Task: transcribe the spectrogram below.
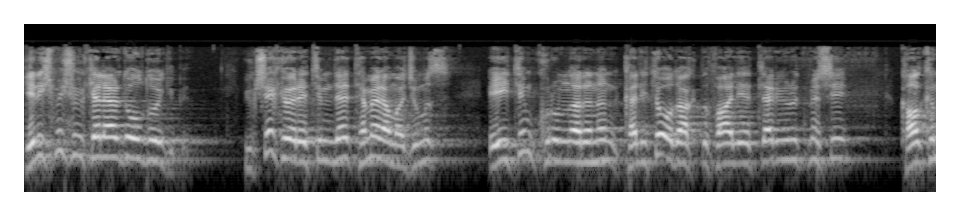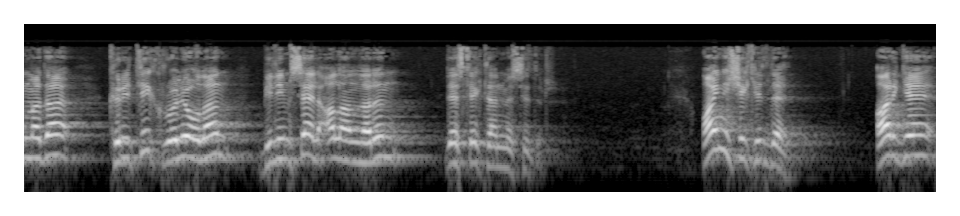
Gelişmiş ülkelerde olduğu gibi yüksek öğretimde temel amacımız eğitim kurumlarının kalite odaklı faaliyetler yürütmesi, kalkınmada kritik rolü olan bilimsel alanların desteklenmesidir. Aynı şekilde ARGE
